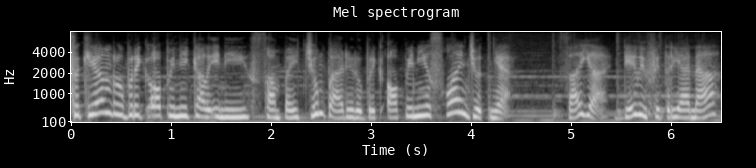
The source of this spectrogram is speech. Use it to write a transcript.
Sekian rubrik opini kali ini. Sampai jumpa di rubrik opini selanjutnya. Saya Dewi Fitriana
